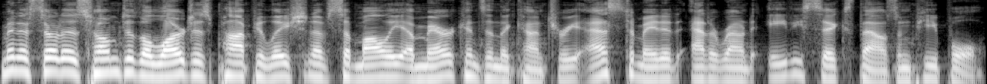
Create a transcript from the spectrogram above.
Minnesota is home to the largest population of Somali Americans in the country, estimated at around 86,000 people.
